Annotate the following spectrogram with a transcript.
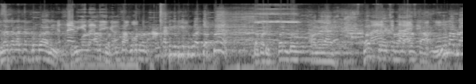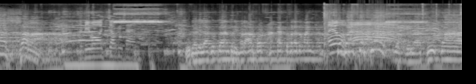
Anda kembali. Terima kamu. kepada depan angkat tinggi-tinggi pukulan cepet dapat dibendung oleh berapa aja angka? Buku. 15 sama. Jadi bocok bisa. sudah dilakukan terima Arbon angkat kepada teman. Ayo. Cepat yang dilakukan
